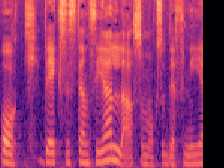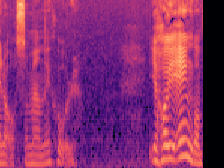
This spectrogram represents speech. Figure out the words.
och det existentiella som också definierar oss som människor. Jag har ju en gång,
